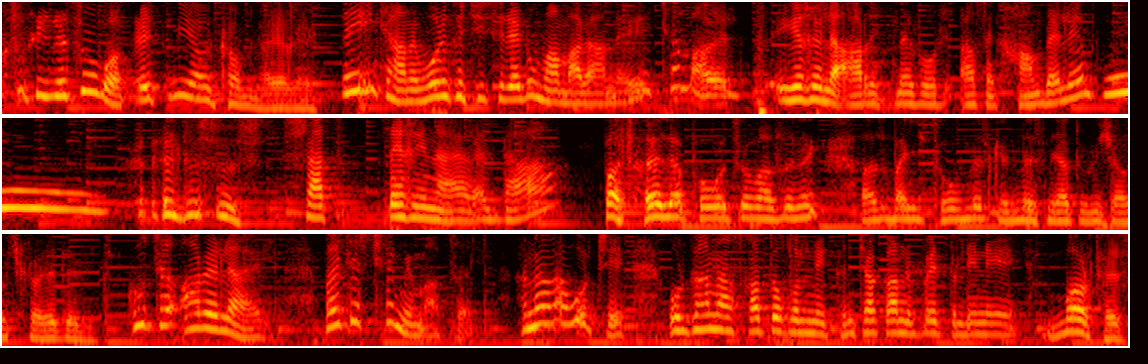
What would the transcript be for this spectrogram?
Ասում էին էս ով է, այդ մի անգամն է եղել։ Դե ինչ անեմ, որ ինքը չի սիրելու համար անել, չեմ արել։ Եղել է առիթներ, որ ասենք խանդել եմ, Ու, դուսուս։ շատ տեղին ա եղել դա, Պատահելա փողոցով ասել եք, ասում է ինձ թողում ես գնում ես մի հատ ուրիշ աղջկա հետևից։ գուցե արել ա էլ, բայց ես չեմ իմացել։ Հնարավոր չէ, որ գան աշխատող լինի, քնչականը պետք լինի։ Մարդ ես,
